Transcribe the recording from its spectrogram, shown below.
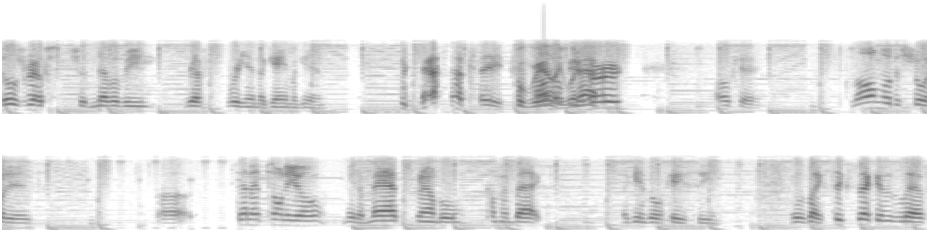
those refs should never be refereeing a game again. I tell you. Oh, really? I don't know if What you happened? heard. Okay. Long or the short is, uh, San Antonio made a mad scramble coming back against OKC. It was like six seconds left,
